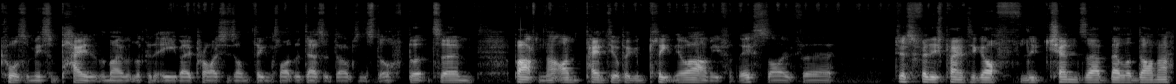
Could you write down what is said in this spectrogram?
causing me some pain at the moment looking at eBay prices on things like the desert dogs and stuff. But um, apart from that, I'm painting up a complete new army for this. I've uh, just finished painting off Lucrezia Belladonna,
